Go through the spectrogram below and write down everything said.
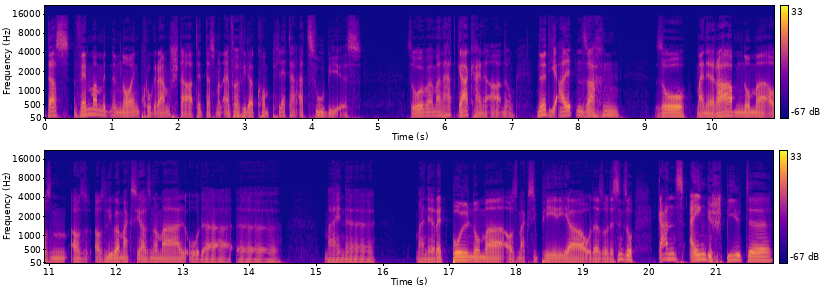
dass wenn man mit einem neuen Programm startet, dass man einfach wieder kompletter Azubi ist. So, man hat gar keine Ahnung. Ne, die alten Sachen, so meine Rabennummer aus, aus, aus Lieber Maxi als normal oder äh, meine, meine Red Bull-Nummer aus Maxipedia oder so. Das sind so ganz eingespielte,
